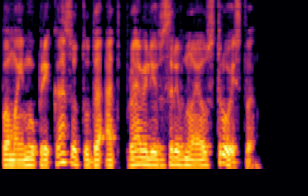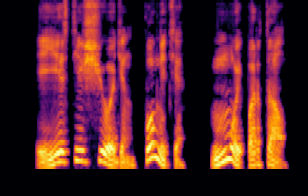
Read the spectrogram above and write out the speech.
По моему приказу туда отправили взрывное устройство. И есть еще один, помните? Мой портал.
